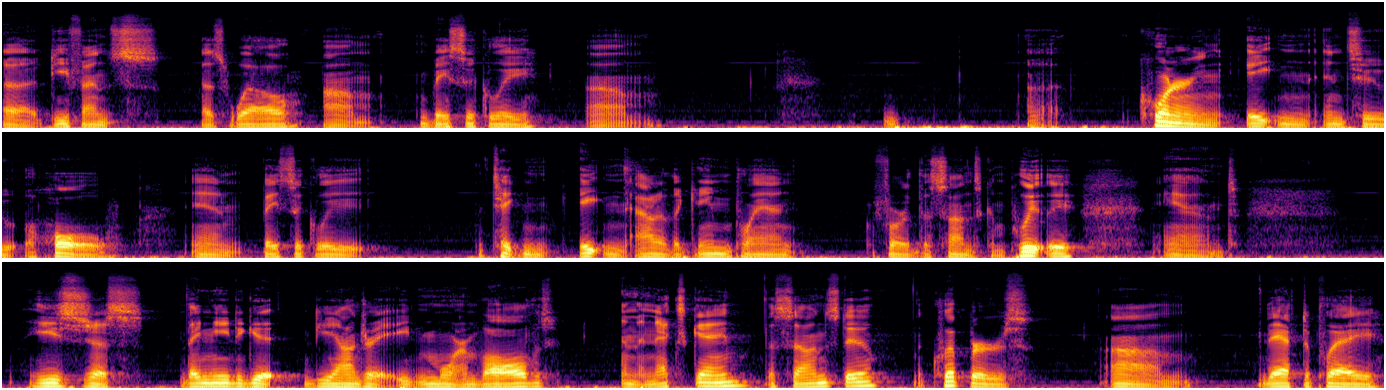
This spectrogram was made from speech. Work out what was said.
uh, defense as well. Um, basically, um, uh, cornering Ayton into a hole and basically taking Ayton out of the game plan for the Suns completely. And he's just, they need to get DeAndre Ayton more involved in the next game. The Suns do. The Clippers, um, they have to play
